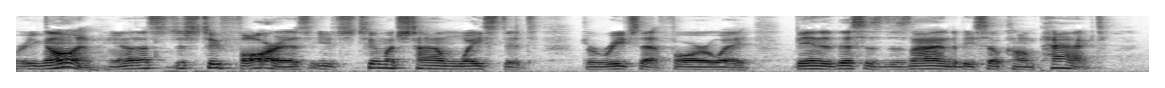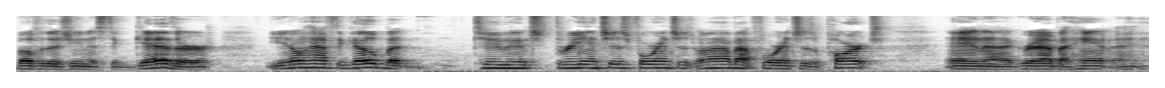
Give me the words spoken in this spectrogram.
where are you going? You know that's just too far. It's, it's too much time wasted to reach that far away. Being that this is designed to be so compact both of those units together you don't have to go but two inch three inches four inches well, about four inches apart and uh, grab a, hand,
